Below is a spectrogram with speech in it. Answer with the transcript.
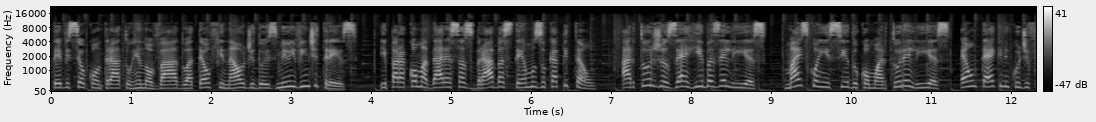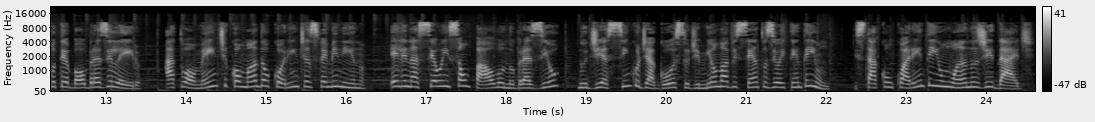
teve seu contrato renovado até o final de 2023. E para comandar essas brabas temos o capitão. Arthur José Ribas Elias, mais conhecido como Arthur Elias, é um técnico de futebol brasileiro. Atualmente comanda o Corinthians Feminino. Ele nasceu em São Paulo, no Brasil, no dia 5 de agosto de 1981. Está com 41 anos de idade.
